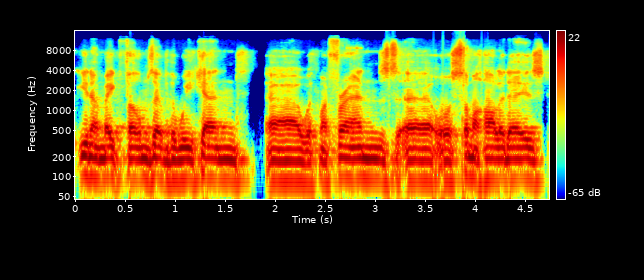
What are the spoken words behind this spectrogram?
you know, make films over the weekend uh, with my friends uh, or summer holidays,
